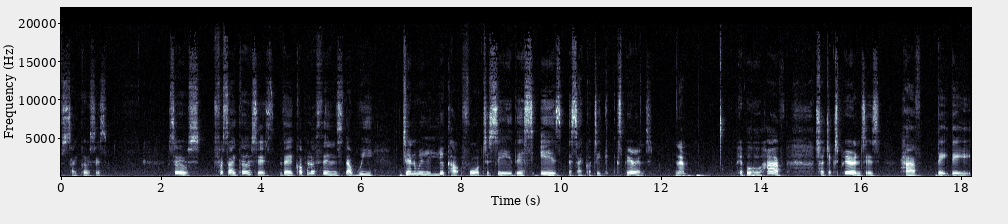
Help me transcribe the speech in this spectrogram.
psychosis? So, for psychosis, there are a couple of things that we generally look out for to say this is a psychotic experience. Now, people who have such experiences have they they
